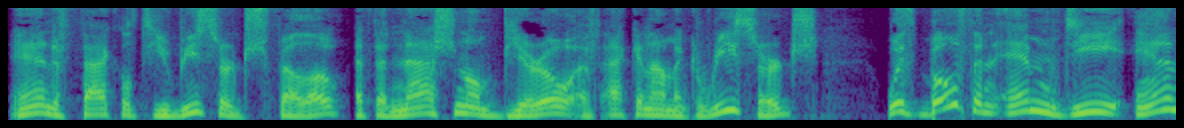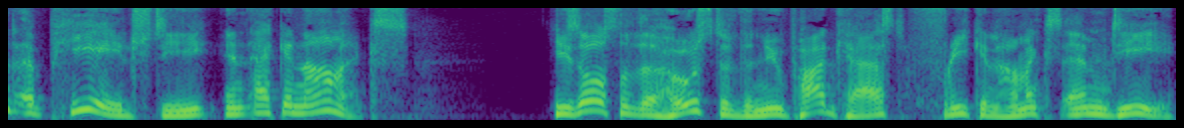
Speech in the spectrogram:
and a faculty research fellow at the National Bureau of Economic Research with both an MD and a PhD in economics. He's also the host of the new podcast, Freakonomics MD,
